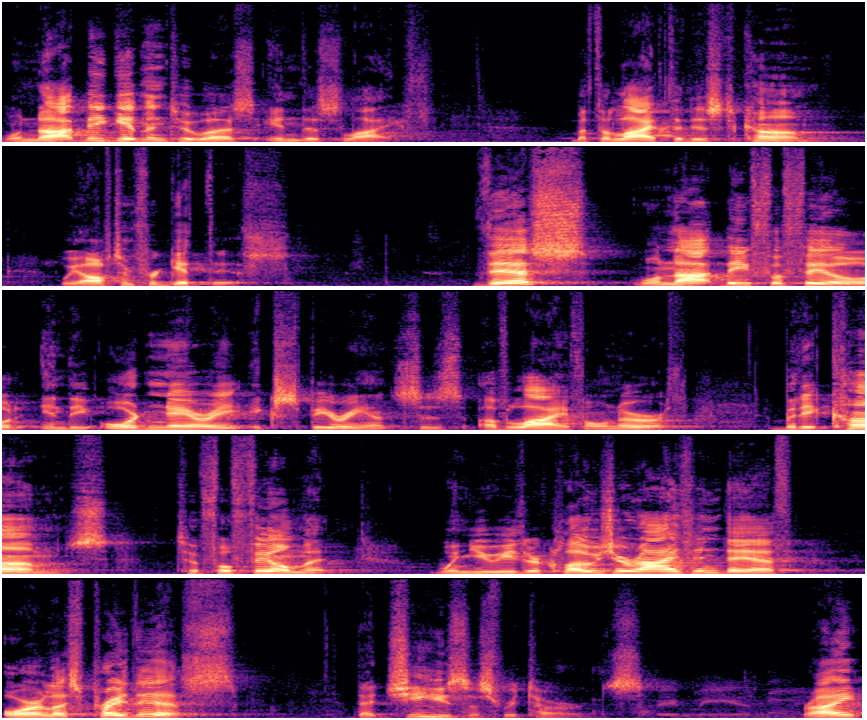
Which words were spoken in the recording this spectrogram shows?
will not be given to us in this life, but the life that is to come. We often forget this. This will not be fulfilled in the ordinary experiences of life on earth, but it comes to fulfillment when you either close your eyes in death or let's pray this that Jesus returns. Amen. Right?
